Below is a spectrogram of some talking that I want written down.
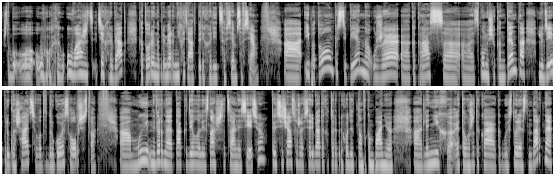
чтобы как бы уважить тех ребят, которые, например, не хотят переходить совсем-совсем. А, и потом постепенно уже э, как раз э, э, с помощью контента людей приглашать вот в другое сообщество. А, мы, наверное, так делали с нашей социальной сетью. То есть сейчас уже все ребята, которые приходят к нам в компанию, а, для них это уже такая как бы история стандартная,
